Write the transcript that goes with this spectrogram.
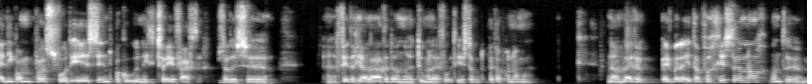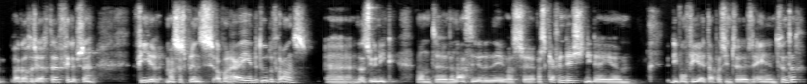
En die kwam pas voor het eerst in het parcours in 1952. Dus dat is uh, uh, 40 jaar later dan uh, voor het eerst werd opgenomen. Nou, blijven even bij de etappe van gisteren nog. Want we hadden al gezegd, hè, Philipsen, vier massasprints op een rij in de Tour de France. Uh, dat is uniek, want uh, de laatste die dat deed was, uh, was Cavendish. Die, deed, um, die won vier etappes in 2021.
